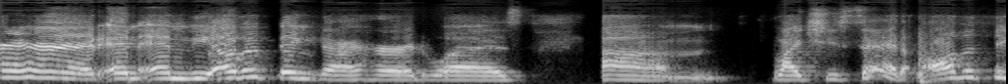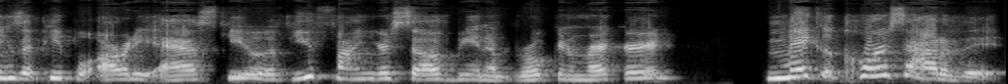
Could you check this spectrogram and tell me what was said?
I heard. And and the other thing that I heard was um, like she said, all the things that people already ask you, if you find yourself being a broken record, make a course out of it.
